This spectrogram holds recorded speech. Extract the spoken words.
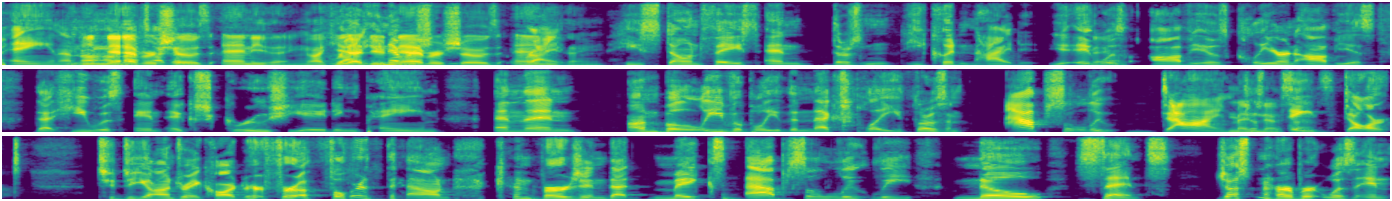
pain. I'm he not, never talking, shows anything. Like right, that dude never, never, shows anything. Right. He's stone faced, and there's he couldn't hide it. It yeah. was obvious. It was clear and obvious that he was in excruciating pain. And then, unbelievably, the next play he throws an absolute dime, Made just no a sense. dart to DeAndre Carter for a fourth down conversion that makes absolutely no sense. Justin Herbert was in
